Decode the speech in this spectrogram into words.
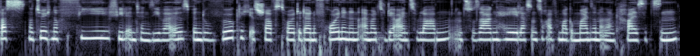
Was natürlich noch viel, viel intensiver ist, wenn du wirklich es schaffst, heute deine Freundinnen einmal zu dir einzuladen und zu sagen, hey, lass uns doch einfach mal gemeinsam in einem Kreis sitzen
